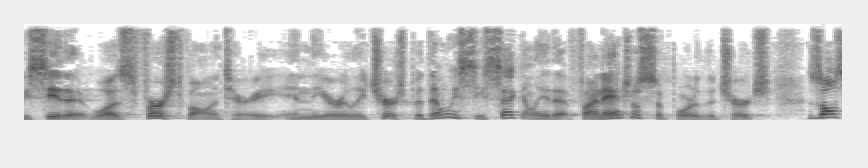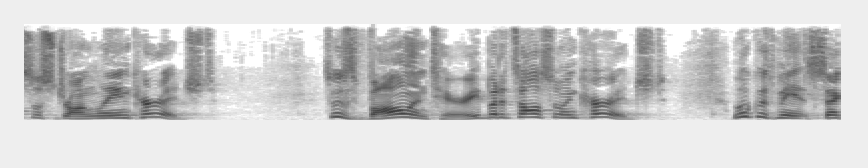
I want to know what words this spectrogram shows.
We see that it was first voluntary in the early church, but then we see, secondly, that financial support of the church is also strongly encouraged. So it's voluntary, but it's also encouraged. Look with me at 2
